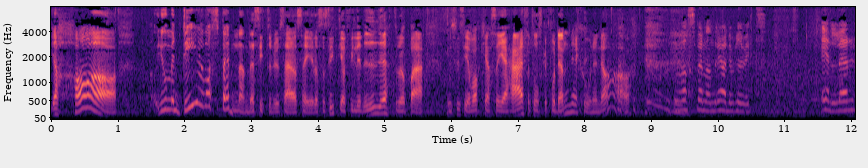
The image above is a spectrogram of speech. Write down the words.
Jaha! Jo men det var spännande sitter du så här och säger och så sitter jag och fyller i efteråt och bara nu ska vi se vad kan jag säga här för att hon ska få den reaktionen. Ja. Vad spännande det hade blivit. Eller,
